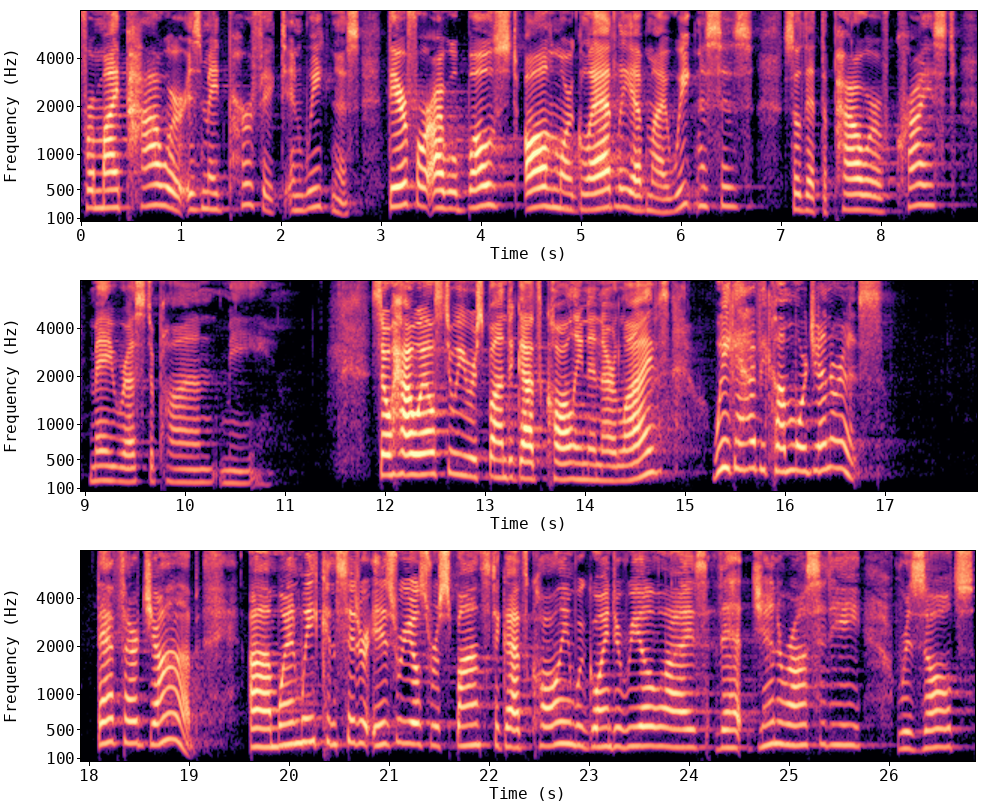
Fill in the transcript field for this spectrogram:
for my power is made perfect in weakness. Therefore, I will boast all the more gladly of my weaknesses, so that the power of Christ may rest upon me. So, how else do we respond to God's calling in our lives? We got to become more generous. That's our job. Um, when we consider Israel's response to God's calling, we're going to realize that generosity results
